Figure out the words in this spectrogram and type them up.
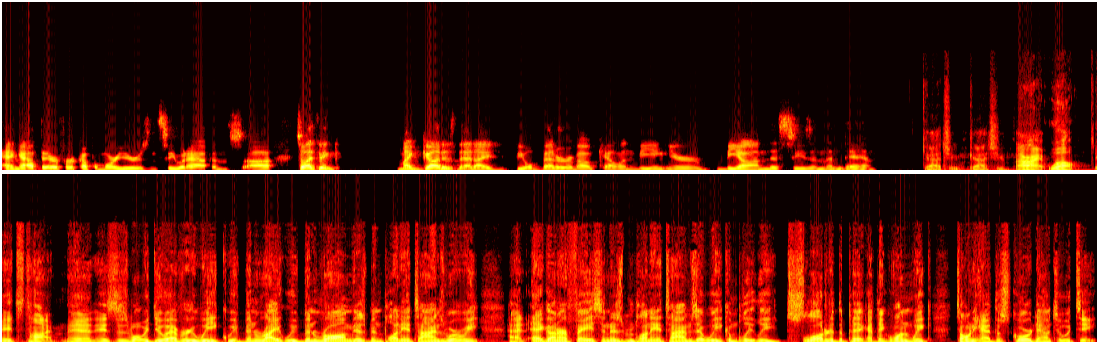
hang out there for a couple more years and see what happens. Uh, so I think my gut is that I feel better about Kellen being here beyond this season than Dan. Got you. Got you. All right. Well, it's time. And this is what we do every week. We've been right. We've been wrong. There's been plenty of times where we had egg on our face, and there's been plenty of times that we completely slaughtered the pick. I think one week Tony had the score down to a T.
